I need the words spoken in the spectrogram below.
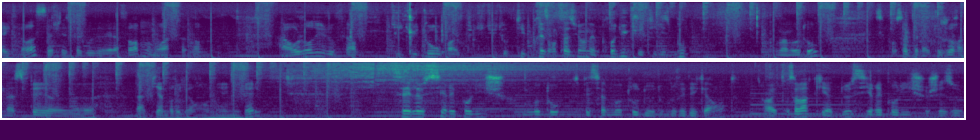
avec Ross, j'espère que vous avez la forme, moi ça va. Alors aujourd'hui je vais vous faire un petit tuto, petite présentation d'un produit que j'utilise beaucoup pour ma moto. C'est pour ça qu'elle a toujours un aspect euh, bah, bien brillant, bien nickel. C'est le ciré polish moto, spécial moto de WD-40. Alors il faut savoir qu'il y a deux ciré polish chez eux.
